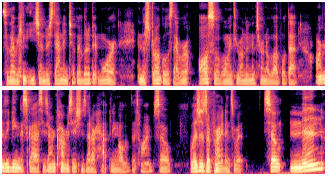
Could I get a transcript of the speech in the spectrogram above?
so that we can each understand each other a little bit more and the struggles that we're also going through on an internal level that aren't really being discussed. These aren't conversations that are happening all of the time. So let's just jump right into it. So, men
